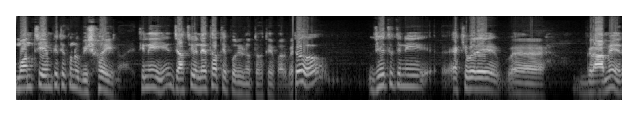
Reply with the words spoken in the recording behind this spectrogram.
মন্ত্রী এমপিতে কোনো বিষয়ই নয়। তিনি জাতীয় নেতাতে পরিণত হতে পারবেন। তো যেহেতু তিনি একেবারে গ্রামের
